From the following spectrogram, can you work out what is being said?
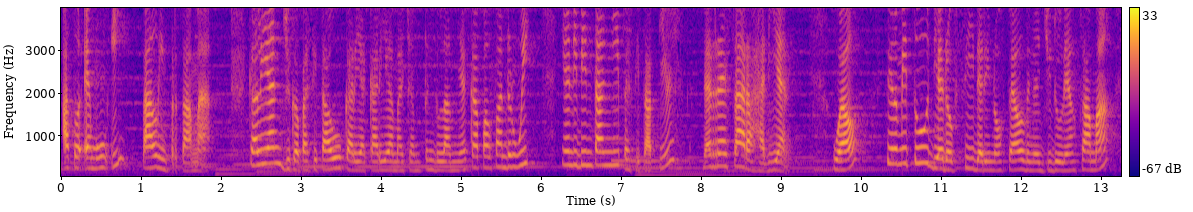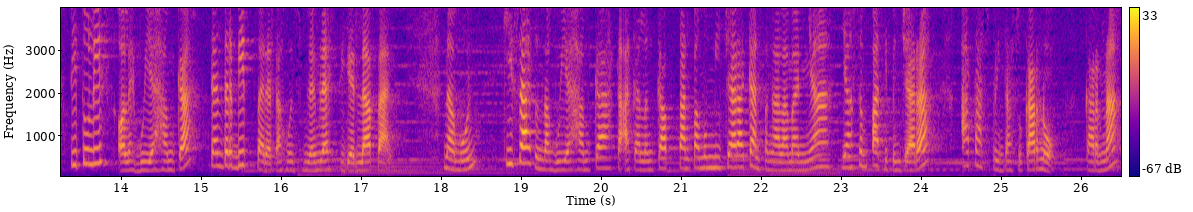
atau MUI paling pertama. Kalian juga pasti tahu karya-karya macam tenggelamnya kapal Van der Wijk yang dibintangi Pevita Pierce dan Reza Rahadian. Well, film itu diadopsi dari novel dengan judul yang sama, ditulis oleh Buya Hamka dan terbit pada tahun 1938. Namun, kisah tentang Buya Hamka tak akan lengkap tanpa membicarakan pengalamannya yang sempat dipenjara atas perintah Soekarno karena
